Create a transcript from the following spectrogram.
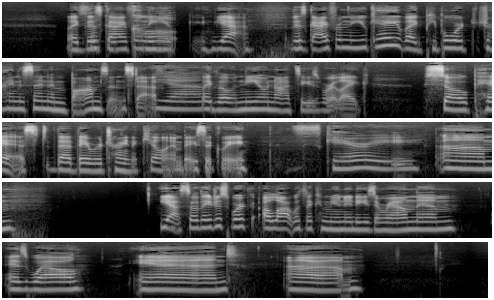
like It's this like guy from the cult. UK, yeah this guy from the UK like people were trying to send him bombs and stuff Yeah. like the neo-Nazis were like so pissed that they were trying to kill him basically Scary. um yeah so they just work a lot with the communities around them as well and um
